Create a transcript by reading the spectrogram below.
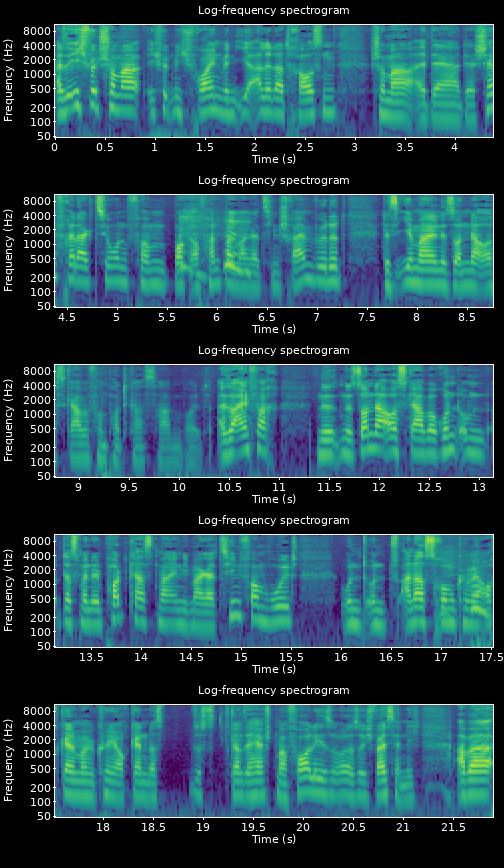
Also ich würde schon mal, ich würde mich freuen, wenn ihr alle da draußen schon mal äh, der, der Chefredaktion vom Bock auf Handball Magazin schreiben würdet, dass ihr mal eine Sonderausgabe vom Podcast haben wollt. Also einfach eine, eine Sonderausgabe rund um, dass man den Podcast mal in die Magazinform holt und, und andersrum können wir auch gerne mal, wir können ja auch gerne das, das ganze Heft mal vorlesen oder so, ich weiß ja nicht. Aber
